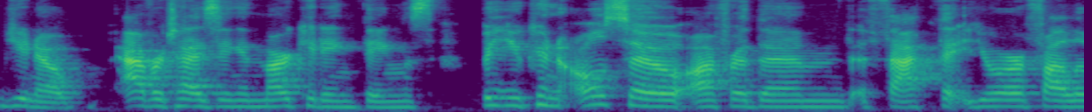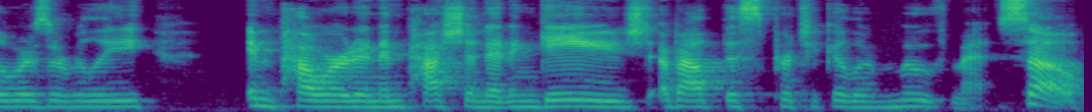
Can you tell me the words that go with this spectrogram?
you know advertising and marketing things but you can also offer them the fact that your followers are really empowered and impassioned and engaged about this particular movement. So,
